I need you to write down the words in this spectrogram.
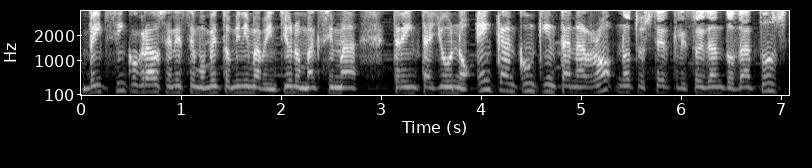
25 grados en este momento, mínima 21, máxima 31. En Cancún, Quintana Roo, note usted que le estoy dando datos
